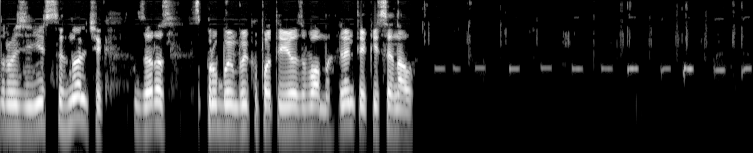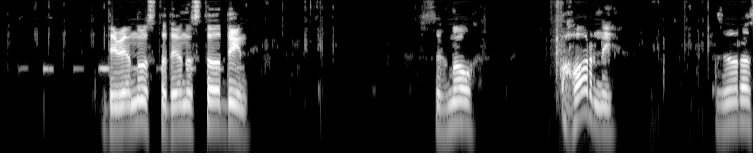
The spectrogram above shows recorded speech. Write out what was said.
Друзі, є сигнальчик. Зараз спробуємо викопати його з вами. Гляньте, який сигнал. 90-91. Сигнал гарний. Зараз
